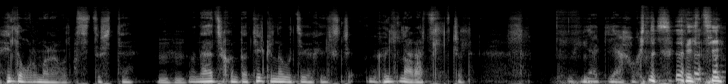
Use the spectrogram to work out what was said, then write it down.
Хэл уграмаар бол бас хэцүү шүү дээ. Найз охиндоо тэр киног үзэх хэлж хэл нь орооцолтчвал яг яах вэ гэнэс. Нэг тийм.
